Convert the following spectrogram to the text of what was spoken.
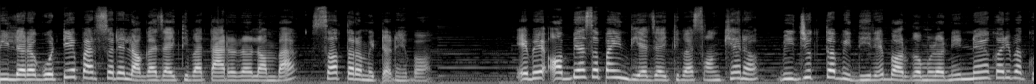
ବିଲର ଗୋଟିଏ ପାର୍ଶ୍ୱରେ ଲଗାଯାଇଥିବା ତାରର ଲମ୍ବା ସତର ମିଟର ହେବ। ଏବେ ଅଭ୍ୟାସ ପାଇଁ ଦିଆଯାଇଥିବା ସଂଖ୍ୟାର ବିଯୁକ୍ତ ବିଧିରେ ବର୍ଗମୂଳ ନିର୍ଣ୍ଣୟ କରିବାକୁ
